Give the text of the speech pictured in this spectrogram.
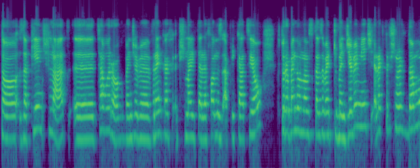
to za pięć lat y, cały rok będziemy w rękach trzymali telefony z aplikacją, które będą nam wskazywać, czy będziemy mieć elektryczność w domu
